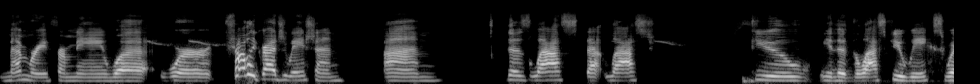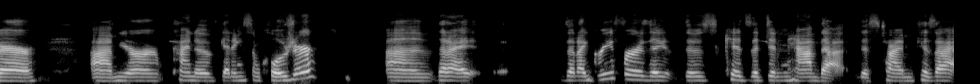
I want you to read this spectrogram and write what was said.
memory for me were were probably graduation. Um, those last that last few you know the last few weeks where um, you're kind of getting some closure um, that I that I grieve for the those kids that didn't have that this time because I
